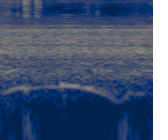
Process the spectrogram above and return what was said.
50.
